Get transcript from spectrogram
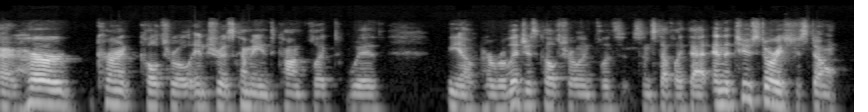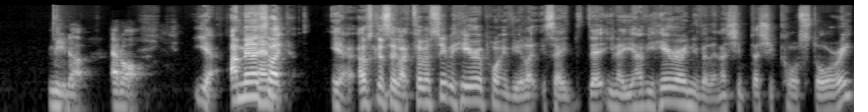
uh, her current cultural interests coming into conflict with, you know, her religious cultural influences and stuff like that. And the two stories just don't meet up at all. Yeah, I mean, it's and, like yeah, I was gonna say, like from a superhero point of view, like you say, that you know, you have your hero and your villain. That's your that's your core story,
